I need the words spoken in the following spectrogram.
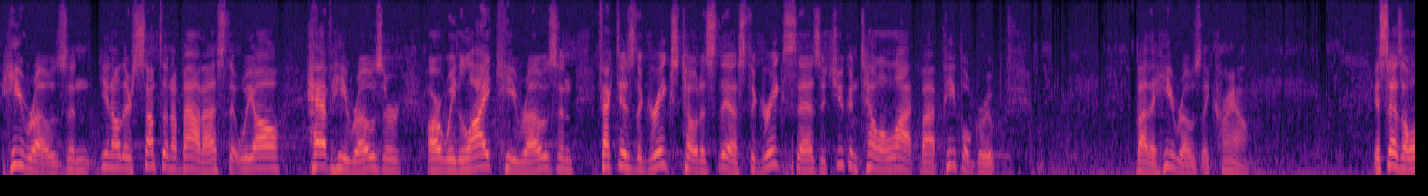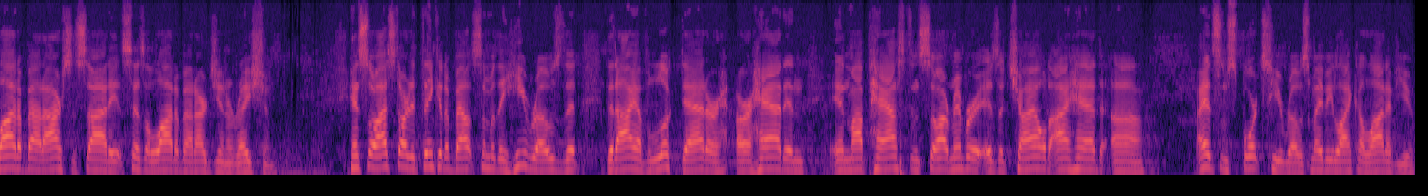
heroes. And, you know, there's something about us that we all have heroes or, or we like heroes. And in fact is, the Greeks told us this. The Greeks says that you can tell a lot by a people group by the heroes they crown. It says a lot about our society. It says a lot about our generation. And so I started thinking about some of the heroes that, that I have looked at or, or had in, in my past. And so I remember as a child, I had, uh, I had some sports heroes, maybe like a lot of you.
